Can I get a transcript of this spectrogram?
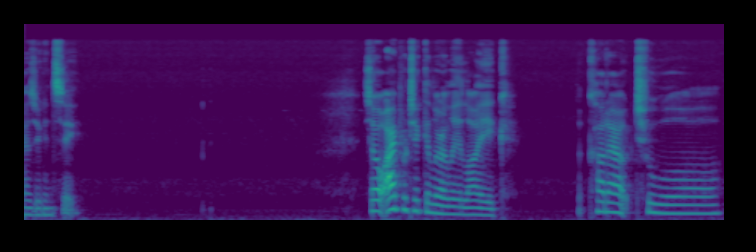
as you can see. So I particularly like the cutout tool,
